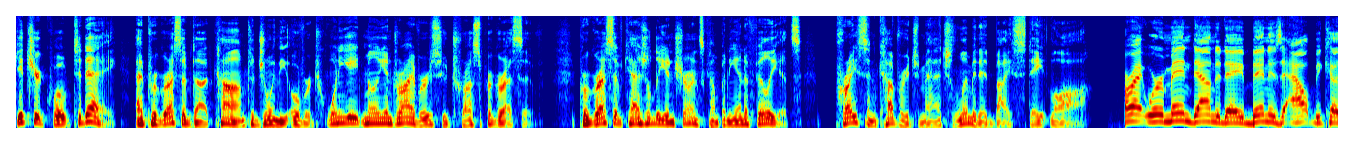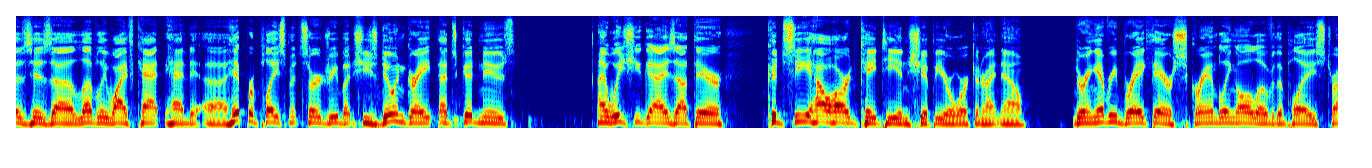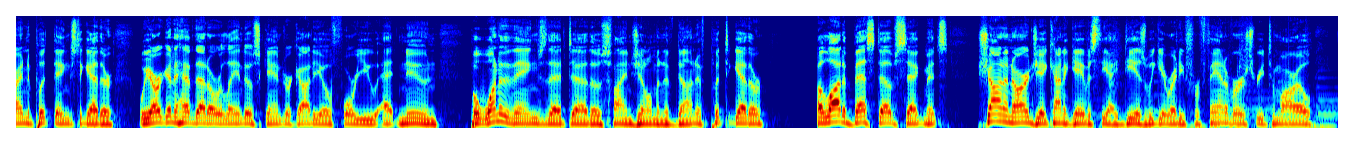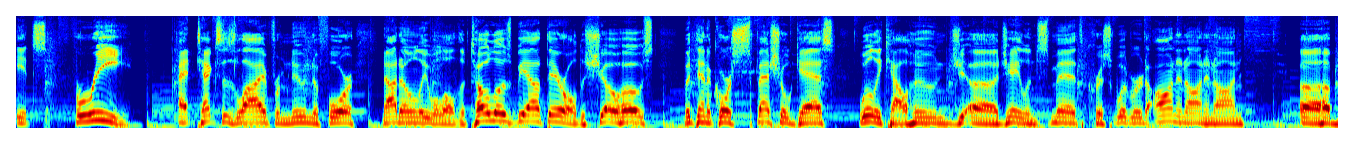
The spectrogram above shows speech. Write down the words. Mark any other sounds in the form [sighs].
Get your quote today at progressive.com to join the over 28 million drivers who trust Progressive. Progressive Casualty Insurance Company and Affiliates. Price and coverage match limited by state law. All right, we're a man down today. Ben is out because his uh, lovely wife, Kat, had uh, hip replacement surgery, but she's doing great. That's good news. I wish you guys out there could see how hard KT and Shippy are working right now. During every break, they are scrambling all over the place, trying to put things together. We are going to have that Orlando Scandrick audio for you at noon. But one of the things that uh, those fine gentlemen have done have put together a lot of best of segments. Sean and RJ kind of gave us the idea as we get ready for Faniversary tomorrow. It's free at Texas Live from noon to four. Not only will all the Tolos be out there, all the show hosts, but then, of course, special guests Willie Calhoun, J- uh, Jalen Smith, Chris Woodward, on and on and on. Uh,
